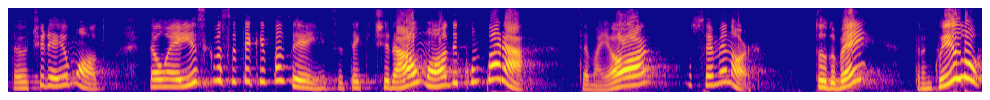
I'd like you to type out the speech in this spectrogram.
Então, eu tirei o módulo. Então, é isso que você tem que fazer. Hein? Você tem que tirar o módulo e comparar. Se é maior ou se é menor. Tudo bem? Tranquilo?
